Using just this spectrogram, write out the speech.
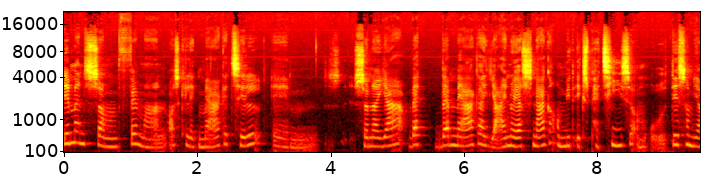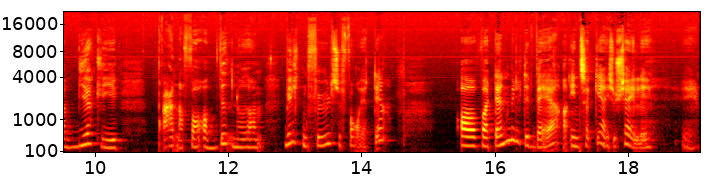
Det man som femmeren også kan lægge mærke til, øhm, så når jeg, hvad, hvad mærker jeg, når jeg snakker om mit ekspertiseområde, det som jeg virkelig brænder for og ved noget om, hvilken følelse får jeg der, og hvordan vil det være at interagere i sociale øh,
